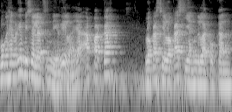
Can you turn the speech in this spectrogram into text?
Bung Henry bisa lihat sendiri lah ya, apakah lokasi-lokasi yang dilakukan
